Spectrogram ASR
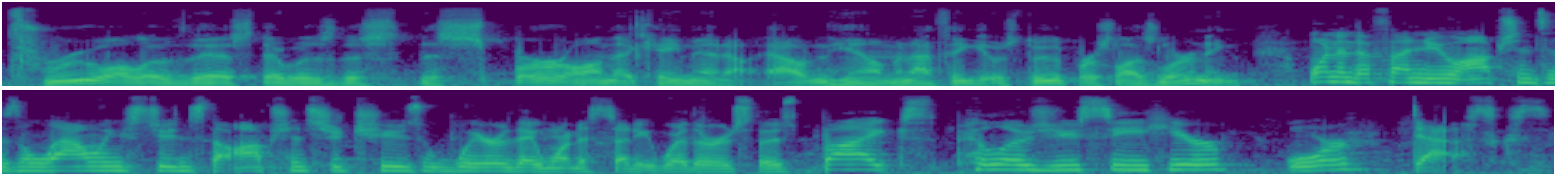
through all of this, there was this, this spur on that came in out in him. And I think it was through the personalized learning. One of the fun new options is allowing students the options to choose where they want to study, whether it's those bikes, pillows you see here, or desks.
